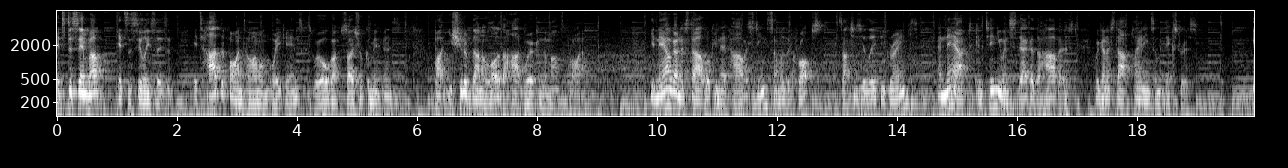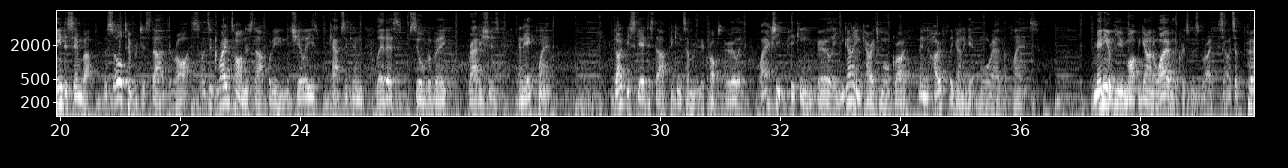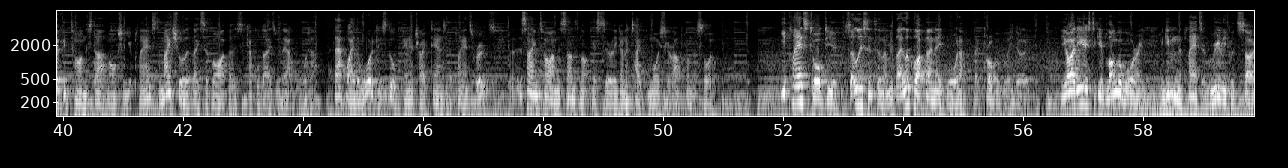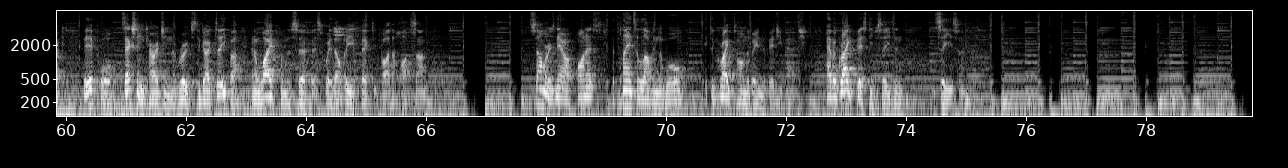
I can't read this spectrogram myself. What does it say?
It's December, it's the silly season. It's hard to find time on the weekends because we all got social commitments, but you should have done a lot of the hard work in the months prior. You're now going to start looking at harvesting some of the crops, such as your leafy greens, and now to continue and stagger the harvest, we're going to start planting some extras. In December, the soil temperatures start to rise, so it's a great time to start putting in your chilies, capsicum, lettuce, silver beet, radishes, and eggplant. Don't be scared to start picking some of your crops early. By actually picking early, you're going to encourage more growth, then hopefully going to get more out of the plants. Many of you might be going away over the Christmas break, so it's a perfect time to start mulching your plants to make sure that they survive those couple days without water. That way the water can still penetrate down to the plant's roots, but at the same time the sun's not necessarily going to take the moisture up from the soil. Your plants talk to you, so listen to them. If they look like they need water, they probably do. The idea is to give longer watering and giving the plants a really good soak. Therefore, it's actually encouraging the roots to go deeper and away from the surface where they'll be affected by the hot sun. Summer is now upon us, the plants are loving the warmth, it's a great time to be in the veggie patch. Have a great festive season and see you soon.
